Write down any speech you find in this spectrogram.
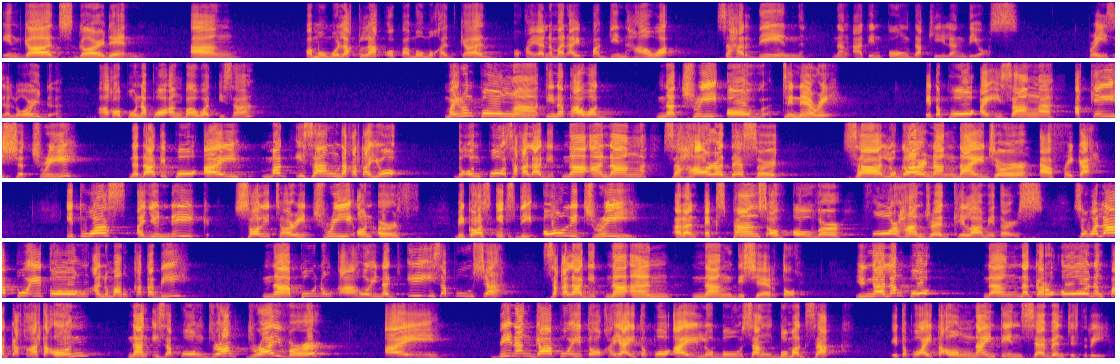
in God's Garden. Ang pamumulaklak o pamumukadkad o kaya naman ay pagginhawa sa hardin ng atin pong dakilang Diyos. Praise the Lord. Ako na po ang bawat isa. Mayroon pong uh, tinatawag na Tree of Tenere. Ito po ay isang uh, acacia tree na dati po ay mag-isang nakatayo doon po sa kalagitnaan ng Sahara Desert sa lugar ng Niger, Africa. It was a unique solitary tree on earth because it's the only tree at an expanse of over 400 kilometers. So wala po itong anumang katabi na punong kahoy, nag-iisa po siya sa kalagitnaan ng disyerto. Yun nga lang po, nang nagkaroon ng pagkakataon ng isa pong drunk driver, ay binangga po ito, kaya ito po ay lubusang bumagsak. Ito po ay taong 1973.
